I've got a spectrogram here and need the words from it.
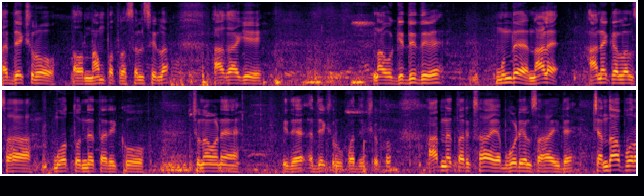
ಅಧ್ಯಕ್ಷರು ಅವ್ರ ನಾಮಪತ್ರ ಸಲ್ಲಿಸಿಲ್ಲ. ಹಾಗಾಗಿ ನಾವು ಗೆದ್ದಿದ್ದೀವಿ. ಮುಂದೆ ನಾಳೆ ಆನೇಕಲ್ಲಲ್ಲಿ ಸಹ ಮೂವತ್ತೊಂದನೇ ತಾರೀಕು ಚುನಾವಣೆ ಇದೆ, ಅಧ್ಯಕ್ಷರು ಉಪಾಧ್ಯಕ್ಷರದು ಆರನೇ ತಾರೀಕು ಸಹ ಹೆಬ್ಗೋಡಿಯಲ್ಲಿ ಸಹ ಇದೆ. ಚಂದಾಪುರ,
